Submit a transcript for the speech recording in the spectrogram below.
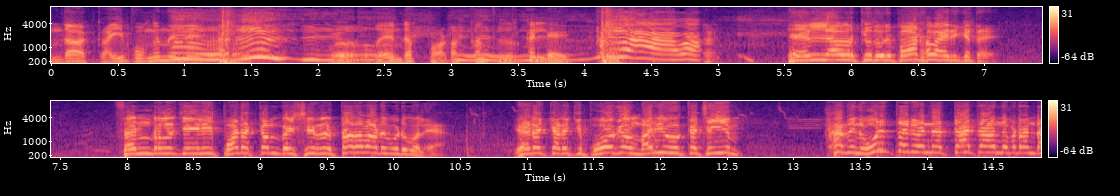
എന്താ കൈ പൊങ്ങുന്നില്ലേ? വെറുതെ എന്റെ പടക്കം തീർക്കല്ലേ? എല്ലാവർക്കും ഇതൊരു പാഠമായിരിക്കട്ടെ. സെൻട്രൽ ജയിലിൽ പടക്കം ബഷീറിന് തറവാട് വീട് പോലെ ഇടയ്ക്കിടയ്ക്ക് പോകും വരികയൊക്കെ ചെയ്യും. അതിന് ഒരുത്തരും എന്നെ ടാറ്റാന്ന് വിടണ്ട.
